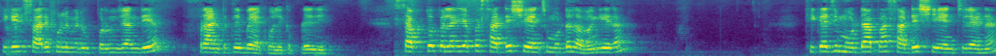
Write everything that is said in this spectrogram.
ਠੀਕ ਹੈ ਜੀ, ਸਾਰੇ ਫੁੱਲ ਮੇਰੇ ਉੱਪਰ ਨੂੰ ਜਾਂਦੇ ਆ ਫਰੰਟ ਤੇ ਬੈਕ ਵਾਲੇ ਕੱਪੜੇ ਦੇ। ਸਭ ਤੋਂ ਪਹਿਲਾਂ ਜੀ ਆਪਾਂ 6.5 ਇੰਚ ਮੋਢਾ ਲਵਾਂਗੇ ਇਹਦਾ। ਠੀਕ ਹੈ ਜੀ, ਮੋਢਾ ਆਪਾਂ 6.5 ਇੰਚ ਲੈਣਾ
